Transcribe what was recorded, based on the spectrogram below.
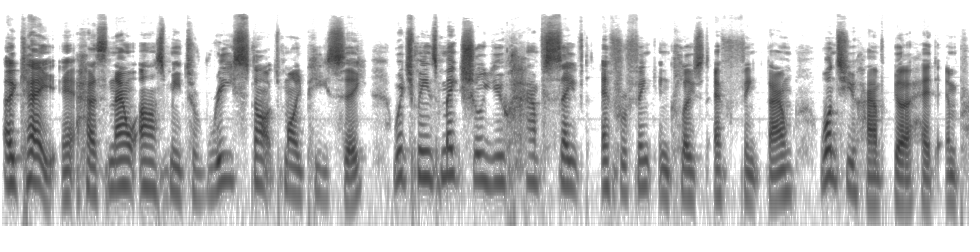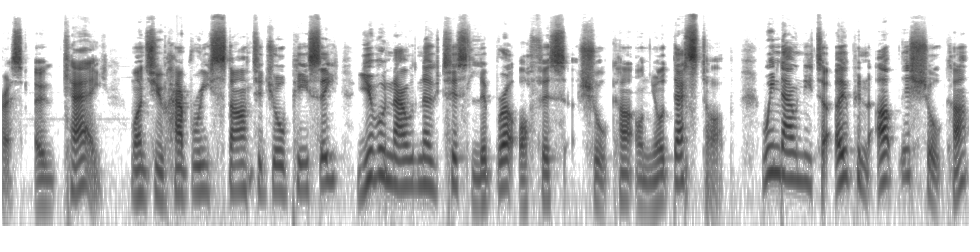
Okay, it has now asked me to restart my PC, which means make sure you have saved everything and closed everything down. Once you have, go ahead and press OK. Once you have restarted your PC, you will now notice LibreOffice shortcut on your desktop. We now need to open up this shortcut,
